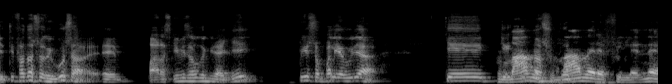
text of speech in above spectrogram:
γιατί φαντάζομαι οδηγούσα ε, Παρασκευή Σαββατοκυριακή πίσω πάλι για δουλειά. Και, και θυμάμαι, σου θυμάμαι, ρε φίλε, ναι.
